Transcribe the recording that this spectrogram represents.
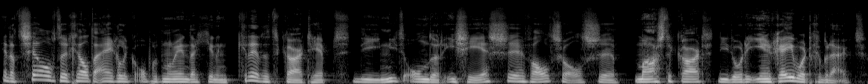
En datzelfde geldt eigenlijk op het moment dat je een creditcard hebt die niet onder ICS eh, valt, zoals eh, Mastercard die door de ING wordt gebruikt.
